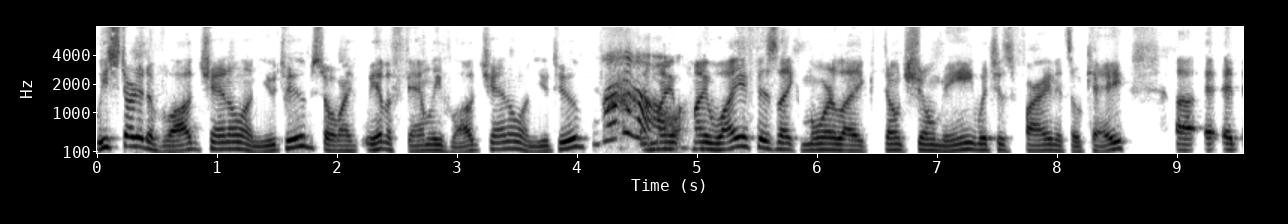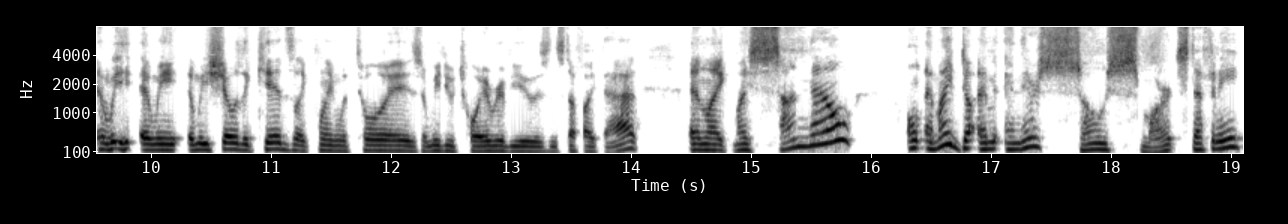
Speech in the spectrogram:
we started a vlog channel on YouTube. So my, we have a family vlog channel on YouTube. And my, my wife is like more like don't show me, which is fine. It's okay. Uh, and, and we and we and we show the kids like playing with toys, and we do toy reviews and stuff like that. And like my son now, oh, am I? and they're so smart, Stephanie.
